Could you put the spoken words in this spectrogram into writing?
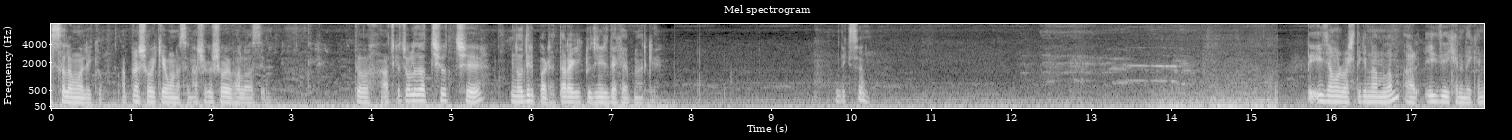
আসসালামু আলাইকুম। আপনারা সবাই কেমন আছেন? আশা করি সবাই ভালো আছেন। তো আজকে চলে যাচ্ছি হচ্ছে নদীর পাড়ে। তার আগে একটু জিনিস দেখে আপনাদেরকে। দেখছেন? তো এই যে আমার বাসা থেকে নামলাম, আর এই যে এখানে দেখেন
